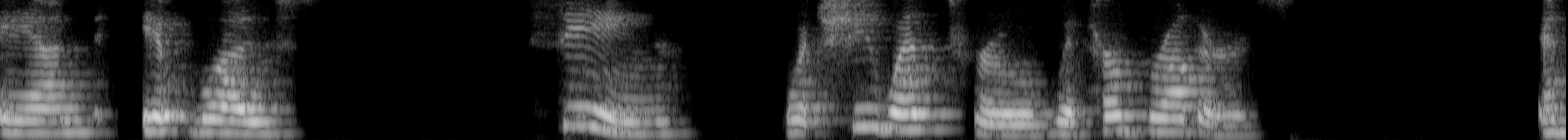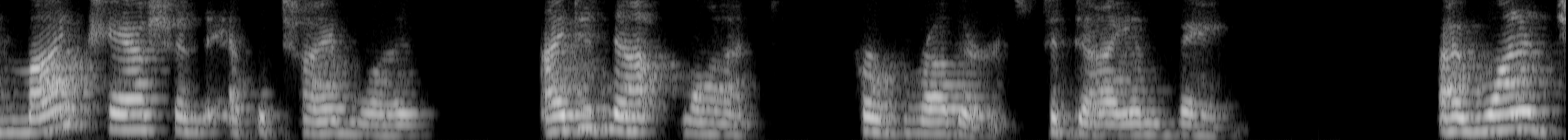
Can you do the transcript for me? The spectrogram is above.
And it was seeing what she went through with her brothers. And my passion at the time was I did not want her brothers to die in vain. I wanted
